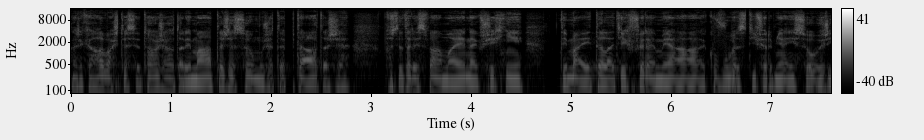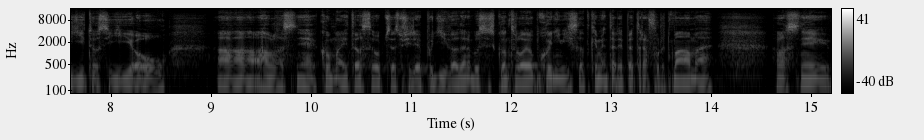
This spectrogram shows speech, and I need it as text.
a říkal, hele, važte si toho, že ho tady máte, že se ho můžete ptát a že prostě tady s váma jinak všichni ty majitele těch firm, já jako vůbec té firmě nejsou, řídí to CEO, a, a vlastně jako majitel se občas přijde podívat nebo si zkontroluje obchodní výsledky. My tady Petra furt máme. Vlastně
